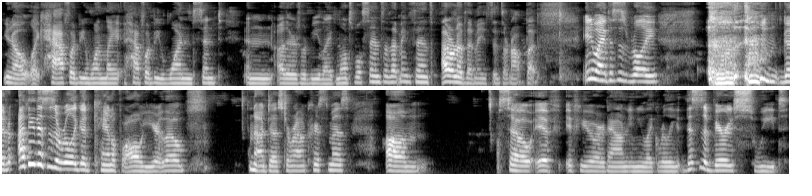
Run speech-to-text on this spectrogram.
you know, like half would be one late, half would be one scent, and others would be like multiple scents. If that makes sense, I don't know if that makes sense or not, but anyway, this is really good. I think this is a really good candle for all year though, not just around Christmas. Um, so if if you are down and you like really, this is a very sweet,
